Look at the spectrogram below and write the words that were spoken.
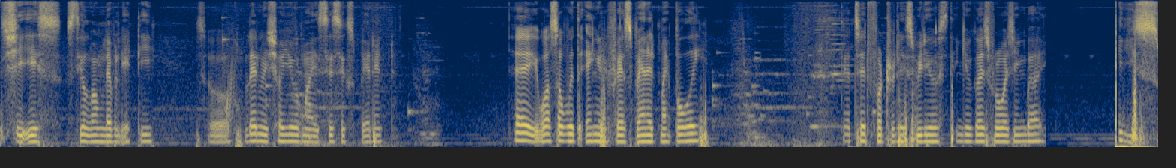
She is still on level 80. So let me show you my C6 Bennett. Hey, what's up with the angry face Bennett, my boy? That's it for today's videos. Thank you guys for watching. Bye. Peace.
